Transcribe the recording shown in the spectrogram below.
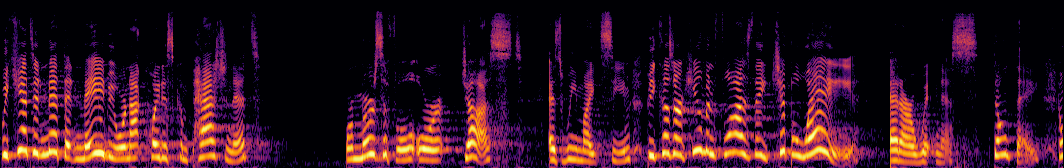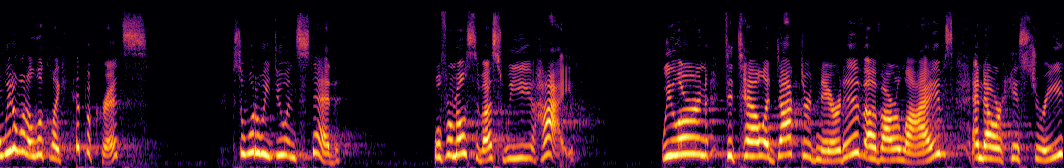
We can't admit that maybe we're not quite as compassionate or merciful or just as we might seem because our human flaws they chip away at our witness, don't they? And we don't want to look like hypocrites. So what do we do instead? Well, for most of us, we hide. We learn to tell a doctored narrative of our lives and our history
